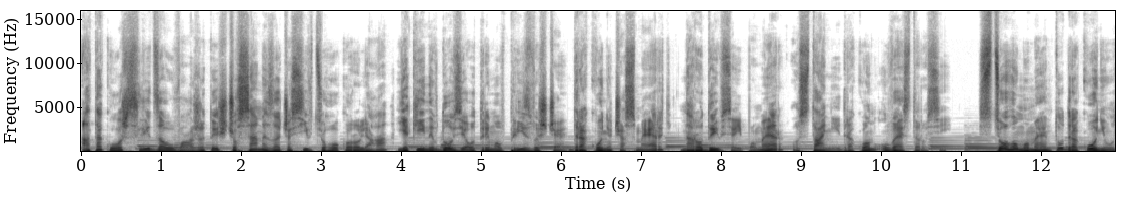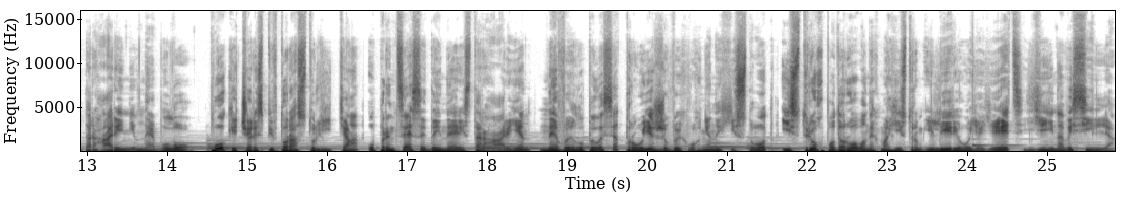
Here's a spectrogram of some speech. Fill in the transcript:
А також слід зауважити, що саме за часів цього короля, який невдовзі отримав прізвище Драконяча смерть, народився і помер останній дракон у Вестеросі. З цього моменту драконів у Таргарієнів не було поки через півтора століття у принцеси Дейнеріс Таргарієн не вилупилися троє живих вогняних істот із трьох подарованих магістром Іліріо яєць їй на весілля.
